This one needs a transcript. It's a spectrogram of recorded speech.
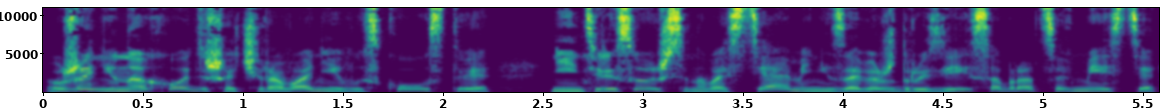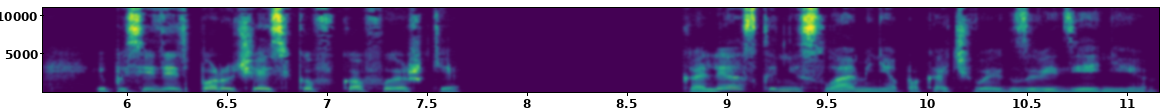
Уже не находишь очарования в искусстве, не интересуешься новостями, не зовешь друзей собраться вместе и посидеть пару часиков в кафешке. Коляска несла меня, покачивая к заведению,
